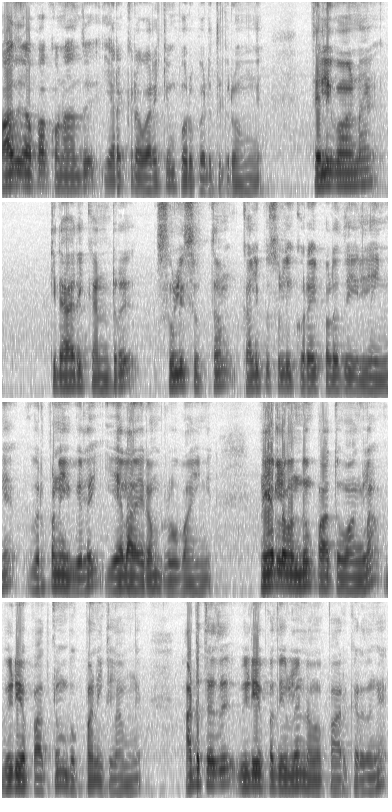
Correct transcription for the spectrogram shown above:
பாதுகாப்பாக கொண்டாந்து இறக்குற வரைக்கும் பொறுப்பெடுத்துக்கிறோங்க. தெளிவான கிடாரி கன்று சுழி சுத்தம் கழிப்பு சுழி குறைப்பழுது இல்லைங்க. விற்பனை விலை ஏழாயிரம் ரூபாய்ங்க. நேரில் வந்தும் பார்த்து வாங்கலாம். வீடியோ பார்த்துட்டும் புக் பண்ணிக்கலாமுங்க. அடுத்தது வீடியோ பதிவில் நம்ம பார்க்குறதுங்க.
